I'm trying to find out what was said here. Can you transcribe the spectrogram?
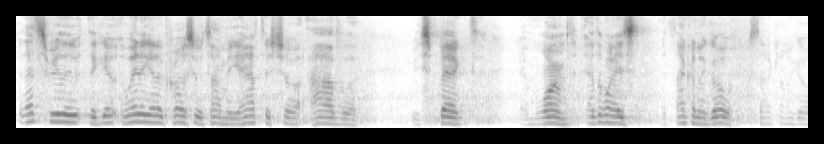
'Cause That's really the, get, the way to get across to a Talmud. You have to show Abba, respect, and warmth. Otherwise, it's not going to go. It's not going to go.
